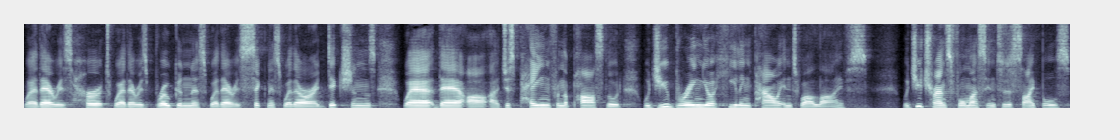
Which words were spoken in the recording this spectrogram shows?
where there is hurt, where there is brokenness, where there is sickness, where there are addictions, where there are uh, just pain from the past, Lord, would you bring your healing power into our lives? Would you transform us into disciples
